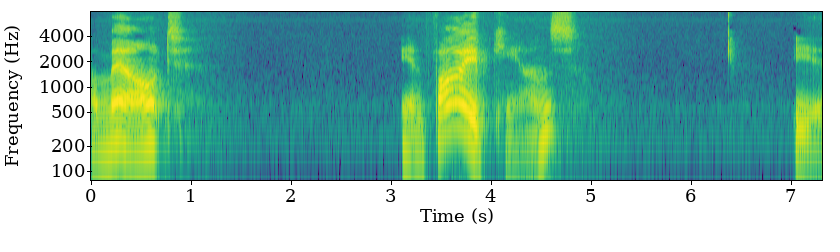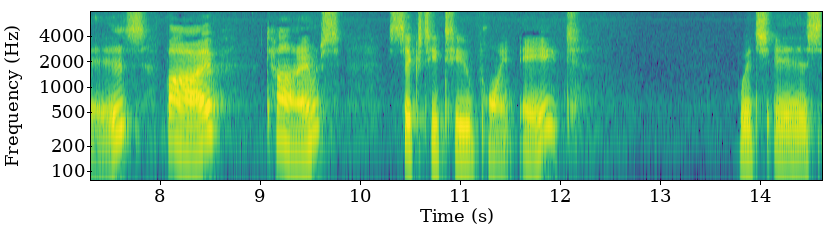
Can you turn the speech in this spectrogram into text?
amount in five cans is 5 times 62.8 which is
